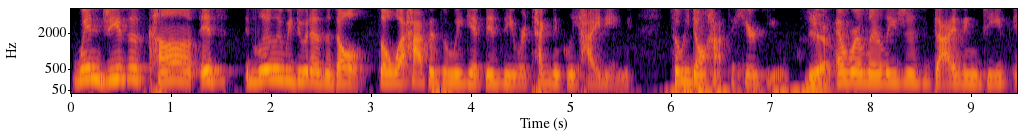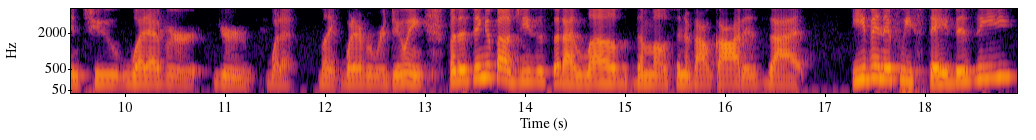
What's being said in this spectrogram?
when Jesus come, it's literally we do it as adults. So what happens when we get busy? We're technically hiding. So we don't have to hear you. Yeah. And we're literally just diving deep into whatever you're what like whatever we're doing. But the thing about Jesus that I love the most and about God is that even if we stay busy,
